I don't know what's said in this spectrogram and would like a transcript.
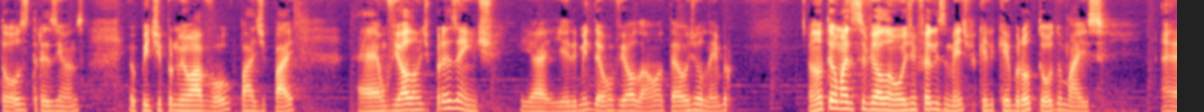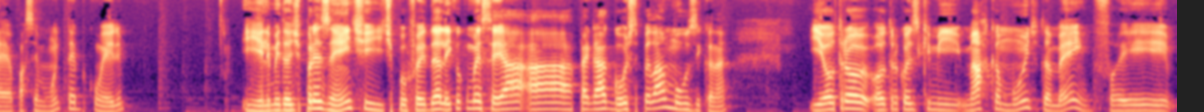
12, 13 anos, eu pedi pro meu avô, pai de pai, é, um violão de presente. E aí ele me deu um violão, até hoje eu lembro. Eu não tenho mais esse violão hoje, infelizmente, porque ele quebrou todo, mas é, eu passei muito tempo com ele. E ele me deu de presente e, tipo, foi dali que eu comecei a, a pegar gosto pela música, né? E outra, outra coisa que me marca muito também foi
